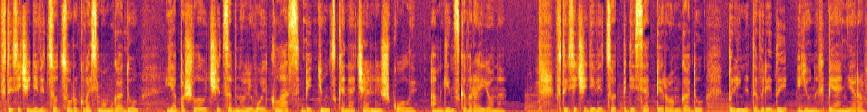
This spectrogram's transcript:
В 1948 году я пошла учиться в нулевой класс Бетюнской начальной школы Амгинского района. В 1951 году принята в ряды юных пионеров.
